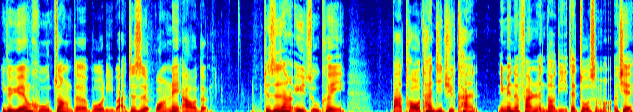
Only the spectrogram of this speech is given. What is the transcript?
一个圆弧状的玻璃吧，就是往内凹的，就是让狱卒可以把头探进去看里面的犯人到底在做什么。而且，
